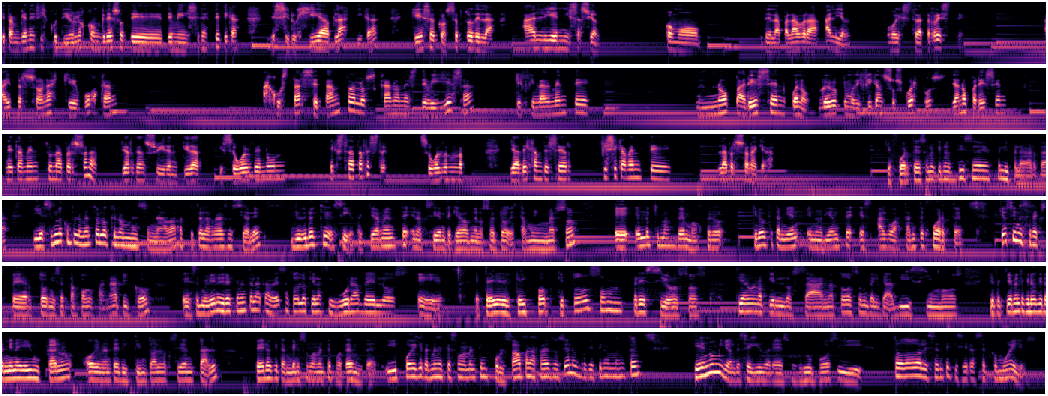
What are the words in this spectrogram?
que también es discutido en los congresos de, medicina estética, de cirugía plástica, que es el concepto de la alienización, como de la palabra alien o extraterrestre. Hay personas que buscan ajustarse tanto a los cánones de belleza que finalmente no parecen, bueno, luego que modifican sus cuerpos, ya no parecen netamente una persona, pierden su identidad y se vuelven un extraterrestre, se vuelven una, ya dejan de ser físicamente la persona que eran. Qué fuerte eso lo que nos dice Felipe, la verdad. Y haciendo complemento a lo que nos mencionaba respecto a las redes sociales, yo creo que sí, efectivamente en Occidente, que es donde nosotros estamos inmersos, eh, es lo que más vemos, pero creo que también en Oriente es algo bastante fuerte. Yo sin ser experto ni ser tampoco fanático, eh, se me viene directamente a la cabeza todo lo que es la figura de los eh, estrellas del K-pop, que todos son preciosos, tienen una piel lozana, todos son delgadísimos, y efectivamente creo que también ahí hay un canon, obviamente distinto al occidental, pero que también es sumamente potente, y puede que también esté sumamente impulsado por las redes sociales, porque finalmente tienen un millón de seguidores esos grupos y todo adolescente quisiera ser como ellos.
